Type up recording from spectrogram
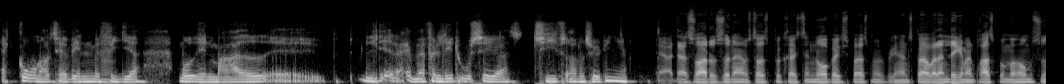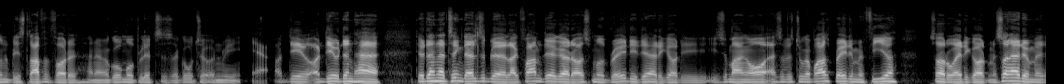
er god nok til at vinde med mm. fire mod en meget øh, i hvert fald lidt usikker Chiefs offensiv linje. Ja, der svarer du så nærmest også på Christian Norbæks spørgsmål, fordi han spørger, hvordan lægger man pres på Mahomes uden at blive straffet for det? Han er jo god mod blitzes og god til at undvige. Ja, og det, er, og det er jo den her, det er jo den her ting, der altid bliver lagt frem. Det gør det også mod Brady. Det har det gjort i, i så mange år. Altså, hvis du kan presse Brady med fire, så er du rigtig godt. Men sådan er det jo med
